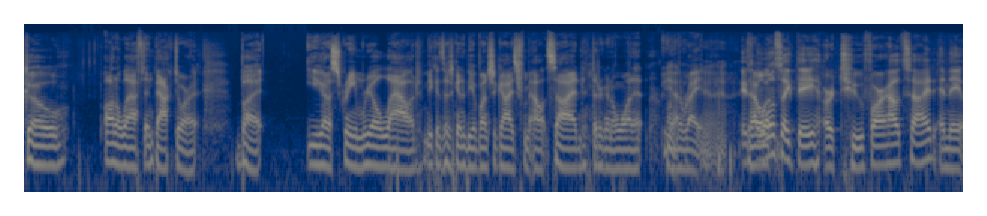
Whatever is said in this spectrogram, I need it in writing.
go on a left and backdoor it, but you got to scream real loud because there's going to be a bunch of guys from outside that are going to want it on the right. Yeah, yeah. It's That wa- almost like they are too far outside, and they.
